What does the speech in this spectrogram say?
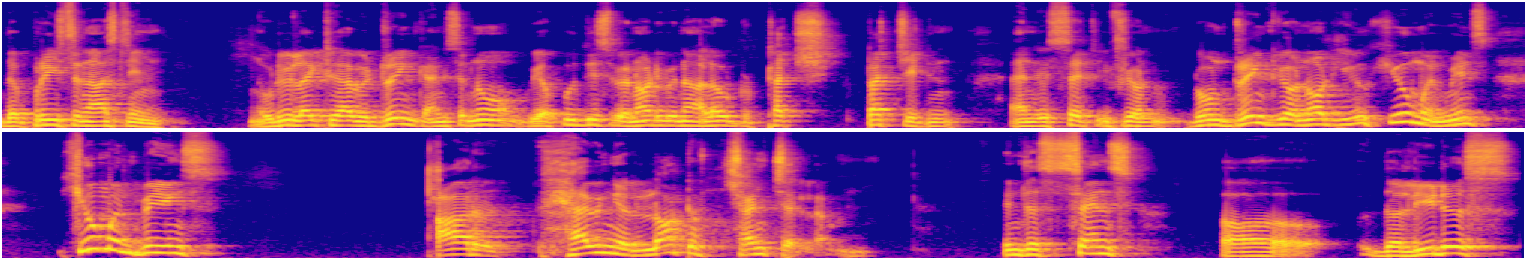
the priest and asked him, would you like to have a drink? And he said, no, we are put this, we are not even allowed to touch touch it. And he said, if you don't drink, you are not human, means human beings are having a lot of chanchalam. In the sense, uh, the leaders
